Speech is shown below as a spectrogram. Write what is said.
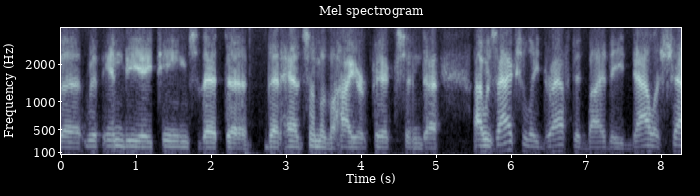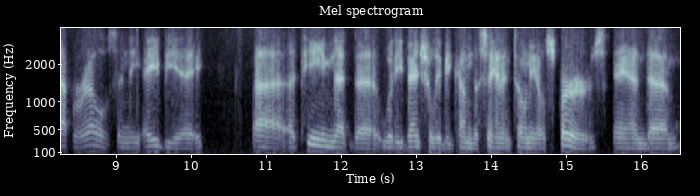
uh, with NBA teams that uh, that had some of the higher picks, and uh, I was actually drafted by the Dallas Chaparrals in the ABA, uh, a team that uh, would eventually become the San Antonio Spurs. And um,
